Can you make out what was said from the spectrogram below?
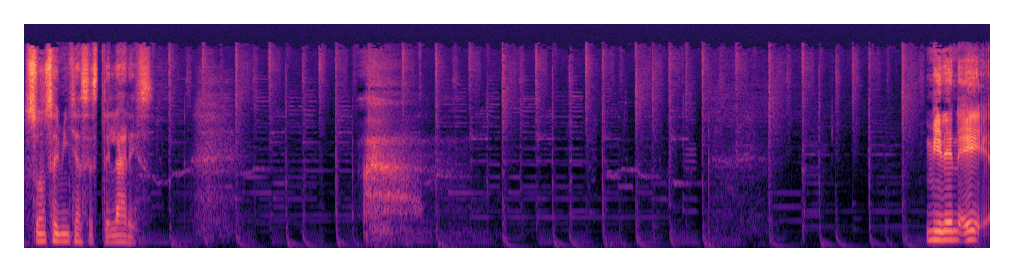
son semillas estelares. Miren, eh,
